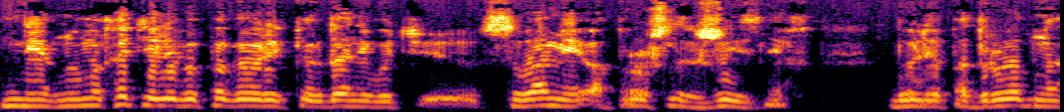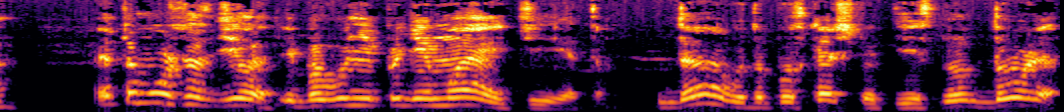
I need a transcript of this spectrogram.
Нет, ну мы хотели бы поговорить когда-нибудь э, с вами о прошлых жизнях. Более подробно. Это можно сделать, ибо вы не принимаете это. Да, вы допускаете, что это есть, но доля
